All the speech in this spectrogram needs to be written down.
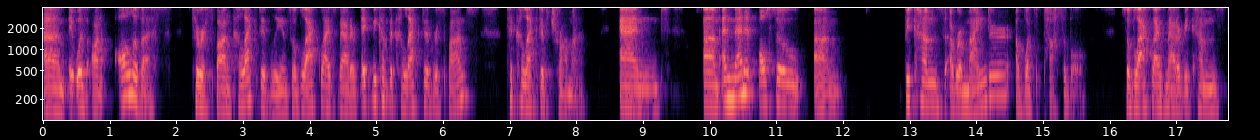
um, it was on all of us to respond collectively. And so, Black Lives Matter, it becomes a collective response to collective trauma. And um, and then it also um, becomes a reminder of what's possible. So Black Lives Matter becomes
